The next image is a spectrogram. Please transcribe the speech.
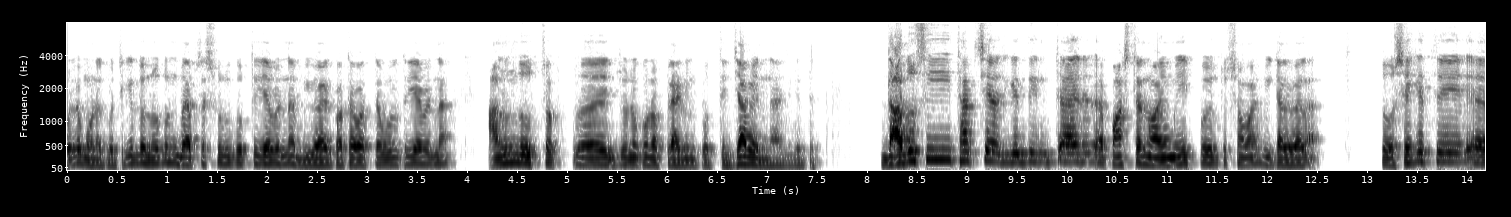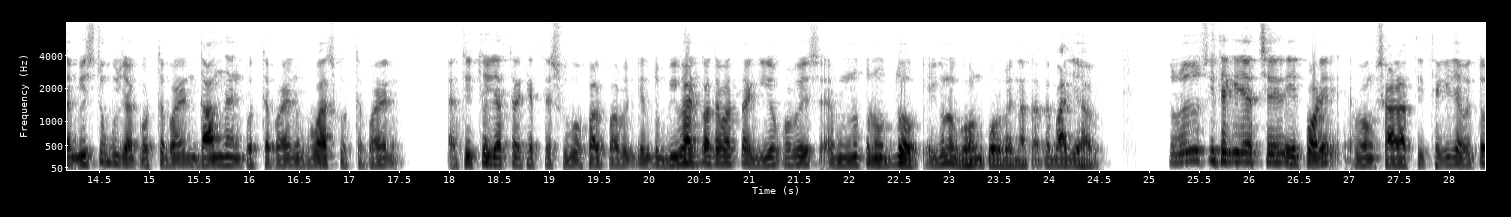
বলে মনে করছি। কিন্তু নতুন ব্যবসা শুরু করতে যাবেন না বিবাহের কথাবার্তা বলতে যাবেন না আনন্দ উৎসব আহ, এর জন্য কোনো প্ল্যানিং করতে যাবেন না আজকের দিন। দ্বাদশী থাকছে আজকের দিনটার পাঁচটা নয় মিনিট পর্যন্ত সময় বিকালবেলা। তো সেক্ষেত্রে বিষ্ণু পূজা করতে পারেন দান ধ্যান করতে পারেন উপবাস করতে পারেন। তীর্থযাত্রার ক্ষেত্রে শুভ ফল পাবেন, কিন্তু বিবাহের কথাবার্তা, গৃহপ্রবেশ এবং নতুন উদ্যোগ, এগুলো গ্রহণ করবেন না, তাতে বাজে হবে। ত্রয়োদশী থেকে যাচ্ছে এরপরে এবং সারাত্রি থেকে যাবে, তো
